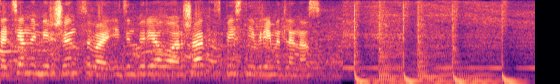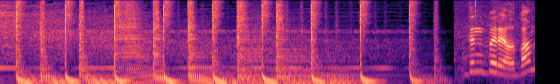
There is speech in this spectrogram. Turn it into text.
Татьяна Мирженцева и Денберела Аржак с песней «Время для нас». Денберел, вам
